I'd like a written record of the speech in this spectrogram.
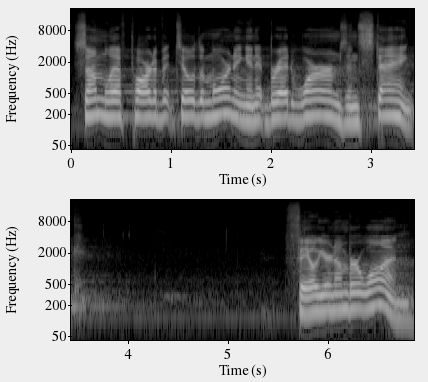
Some left part of it till the morning, and it bred worms and stank. Failure number one.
